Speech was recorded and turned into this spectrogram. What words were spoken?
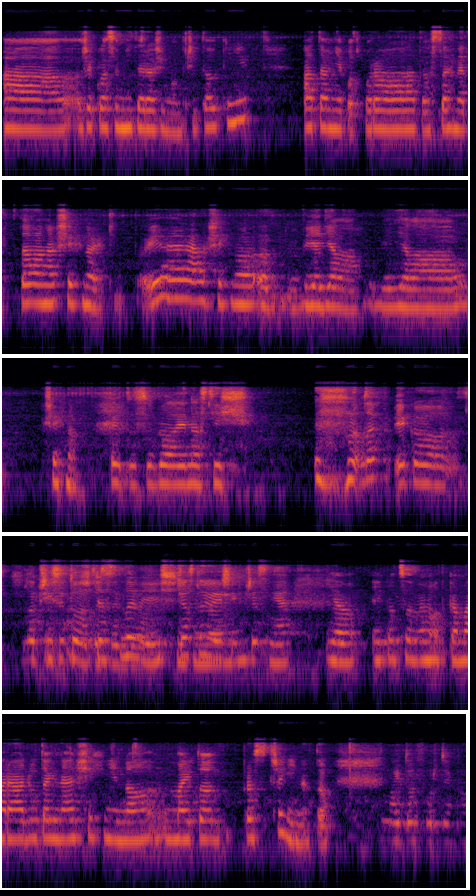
A řekla jsem jí teda, že mám přítelkyni. A ta mě podporovala, ta se hned ptala na všechno, jaký to je a všechno eh, věděla, věděla všechno. tak to si byla jedna z těch lep, jako lepší situace. Šťastlivějších, Šťastlivějších, no. přesně. Jo, jako co vím od kamarádů, tak ne všichni, no, mají to prostředí na to. Mají to furt jako,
